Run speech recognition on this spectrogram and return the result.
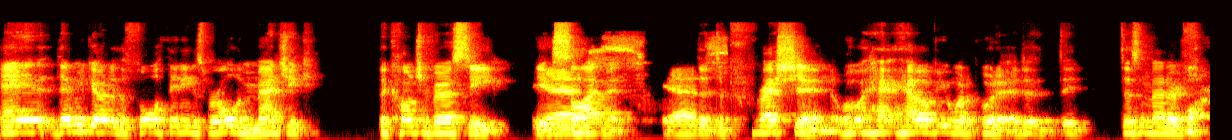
And then we go to the fourth innings where all the magic, the controversy, the Yes, excitement, Yes. the depression, or however you want to put it. It, it doesn't matter if What?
